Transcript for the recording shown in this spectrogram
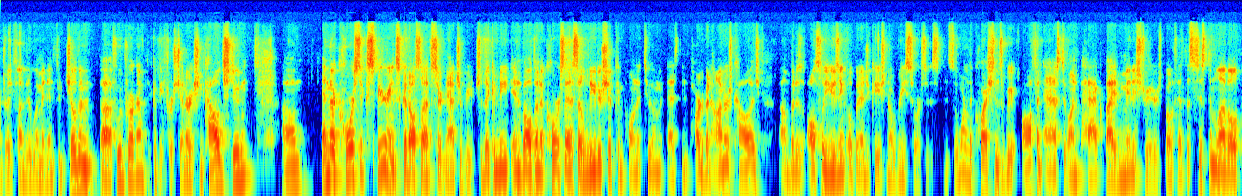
federally funded women, infant, children uh, food program. They could be first generation college student. Um, and their course experience could also have certain attributes. So they could be involved in a course has a leadership component to them as in part of an honors college, um, but is also using open educational resources. And so one of the questions we often ask to unpack by administrators, both at the system level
